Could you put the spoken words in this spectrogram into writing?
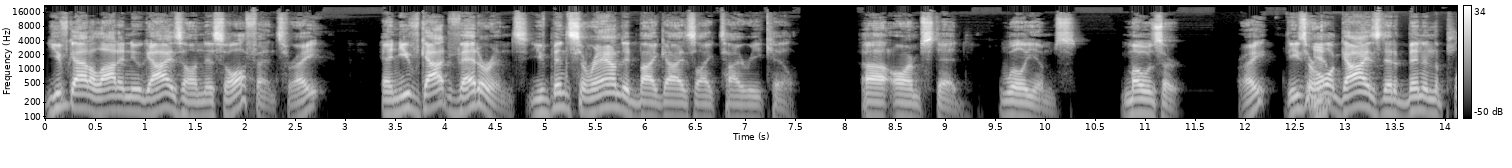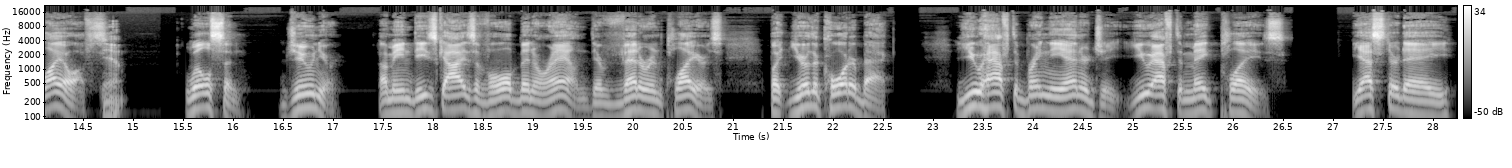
You've got a lot of new guys on this offense, right? And you've got veterans. You've been surrounded by guys like Tyreek Hill, uh, Armstead, Williams, Mostert, right? These are yep. all guys that have been in the playoffs. Yep. Wilson, Jr. I mean, these guys have all been around. They're veteran players, but you're the quarterback. You have to bring the energy. You have to make plays. Yesterday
